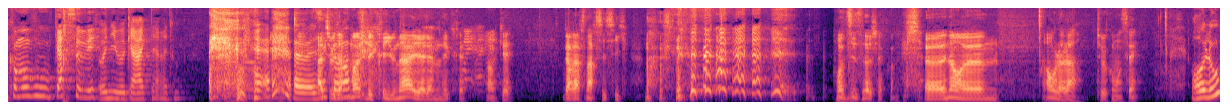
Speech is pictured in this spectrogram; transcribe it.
Comment vous vous percevez? Au niveau caractère et tout euh, ah, tu veux dire que moi je décris Yuna et elle aime décrire. Ok. Perverse narcissique. On dit ça à chaque fois. Euh, non, euh... oh là là, tu veux commencer? Relou?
